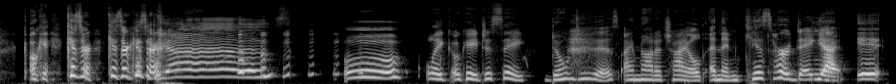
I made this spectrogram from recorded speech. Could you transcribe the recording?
okay, kiss her, kiss her, kiss her. yes. oh, like okay, just say, "Don't do this. I'm not a child," and then kiss her. Dang yeah. it. It.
